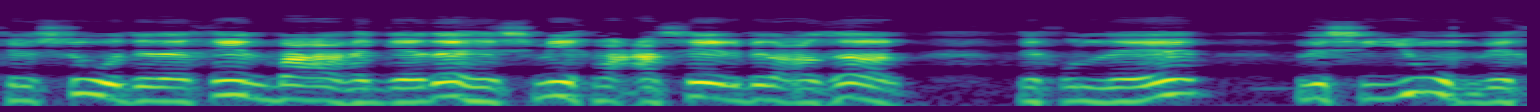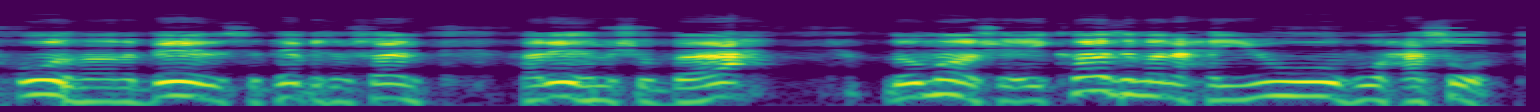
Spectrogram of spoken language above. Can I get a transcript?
ترسود دلاخين باع هجاداه سميخ مع عسير بالعزال. عزار بخليه لسيوم بخول هانبيل سبيبس مصرايم هريز مشباح שעיקר זמן החיוב הוא חסות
